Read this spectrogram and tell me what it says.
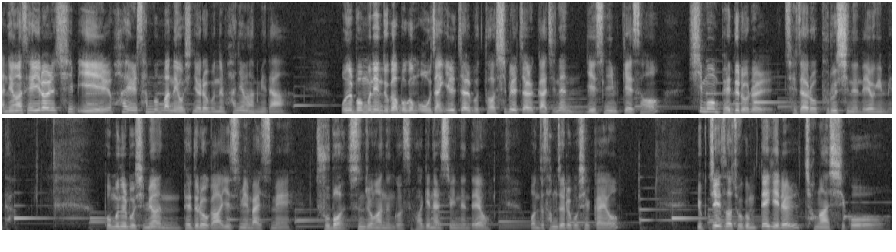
안녕하세요. 1월 12일 화요일 3분 만에 오신 여러분을 환영합니다. 오늘 본문인 누가복음 5장 1절부터 11절까지는 예수님께서 시몬 베드로를 제자로 부르시는 내용입니다. 본문을 보시면 베드로가 예수님의 말씀에 두 번 순종하는 것을 확인할 수 있는데요. 먼저 3절을 보실까요? 육지에서 조금 떼기를 청하시고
